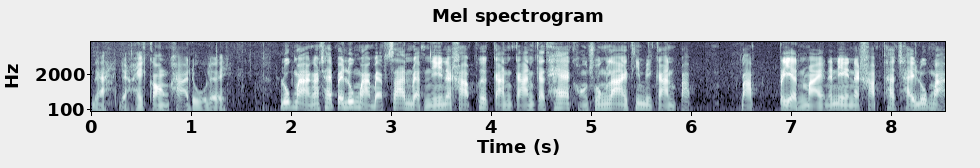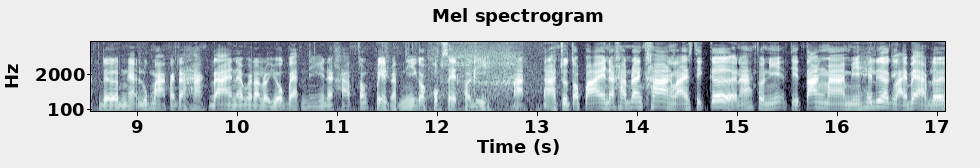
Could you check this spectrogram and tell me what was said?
เดี๋ยวให้กล้องพาดูเลยลูกหมากก็ใช้เป็นลูกหมากแบบสั้นแบบนี้นะครับ เพื่อการการกระแทกของช่วงล่างที่มีการปรับ เปลี่ยนใหม่นั่นเองนะครับถ้าใช้ลูกหมากเดิมเนี่ยลูกหมากมันจะหักได้นะเวลาเรายกแบบนี้นะครับต้องเปลี่ยนแบบนี้ก็ครบเซตพอดีมาจุดต่อไปนะครับด้านข้างลายสติกเกอร์นะตัวนี้ติดตั้งมามีให้เลือกหลายแบบเลย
